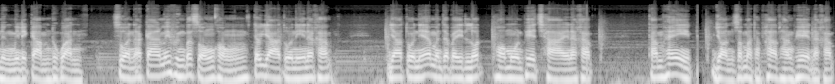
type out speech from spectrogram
1 มิลลิกรัมทุกวัน ส่วนอาการไม่พึงประสงค์ของเจ้ายาตัวนี้นะครับ ยาตัวนี้มันจะไปลดฮอร์โมนเพศชายนะครับทำให้หย่อนสมรรถภาพทางเพศนะครับ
